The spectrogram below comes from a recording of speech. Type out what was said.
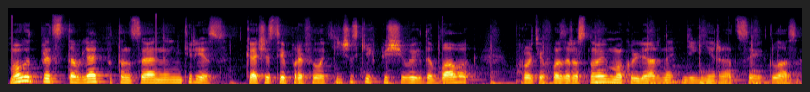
могут представлять потенциальный интерес в качестве профилактических пищевых добавок против возрастной макулярной дегенерации глаза.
